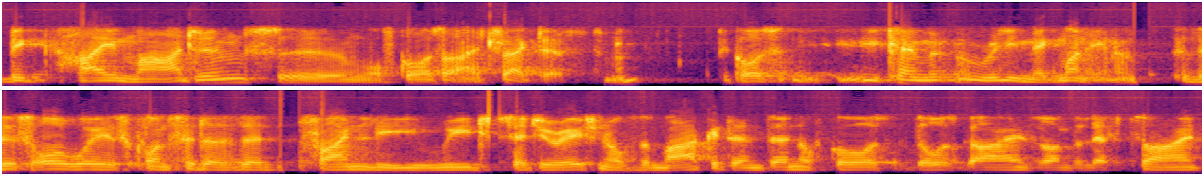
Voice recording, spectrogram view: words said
big high margins, uh, of course, are attractive. Hmm? Because you can really make money. You know? This always considers that finally you reach saturation of the market, and then of course those guys on the left side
